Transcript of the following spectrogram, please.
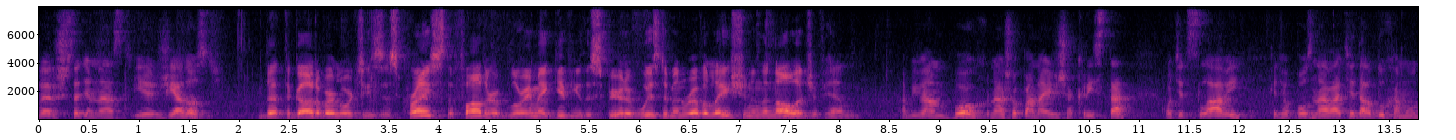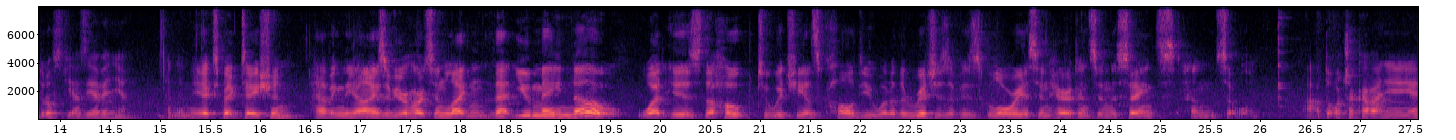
verš 17 je žiadosť, that the God of our Lord Jesus Christ, the Father of glory, may give you the spirit of wisdom and revelation in the knowledge of him. aby vám Boh, nášho Pána Ježiša Krista, Otec slávy, keď ho poznávate, dal ducha múdrosti a zjavenia. And then the expectation, having the eyes of your hearts enlightened, that you may know what is the hope to which he has called you, what are the riches of his glorious inheritance in the saints, and so on. A to očakávanie je,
